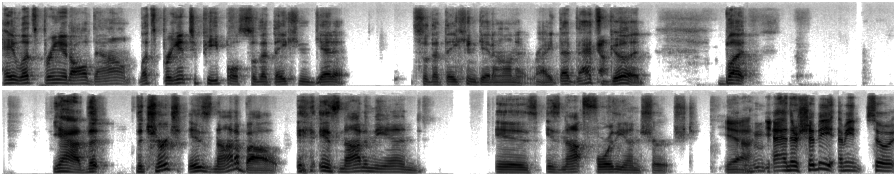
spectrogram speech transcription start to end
hey, let's bring it all down. Let's bring it to people so that they can get it, so that they can get on it. Right. That that's yeah. good. But yeah, the the church is not about is not in the end is is not for the unchurched. Yeah. Mm-hmm. Yeah. And there should be, I mean, so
